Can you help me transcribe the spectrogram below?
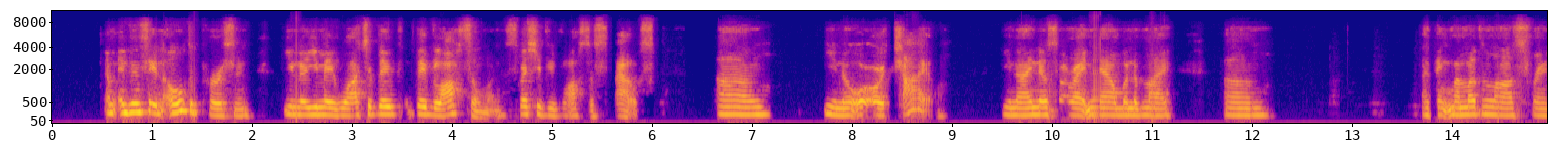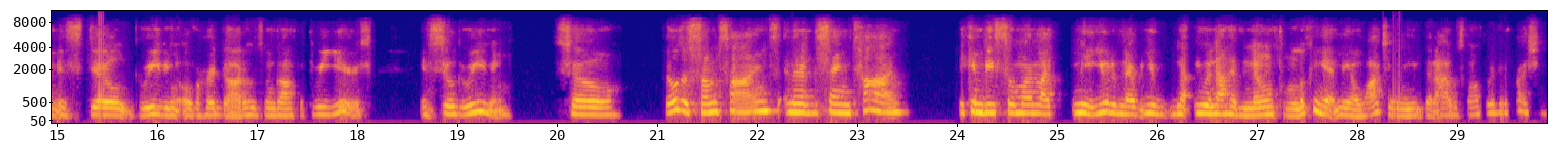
um, and then say an older person, you know, you may watch if they've they've lost someone, especially if you've lost a spouse, um, you know, or, or a child. You know, I know some right now. One of my um, I think my mother-in-law's friend is still grieving over her daughter who's been gone for three years and still grieving. So those are some signs. And then at the same time, it can be someone like me. You'd have never, you, you would not have known from looking at me or watching me that I was going through depression.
